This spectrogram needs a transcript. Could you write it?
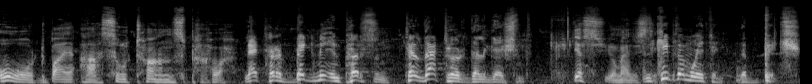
awed by our Sultan's power. Let her beg me in person. Tell that to her delegation. Yes, Your Majesty. And keep them waiting, the bitch.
